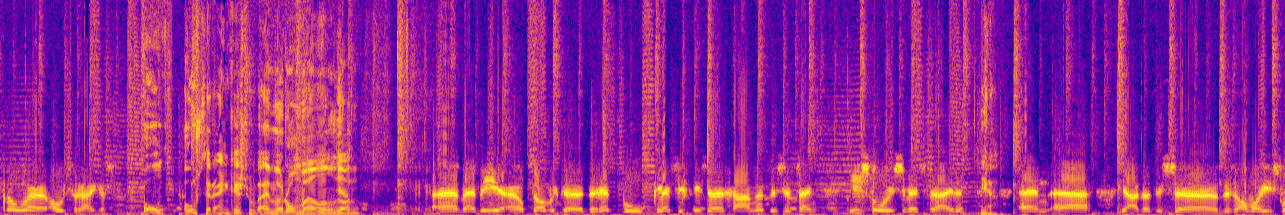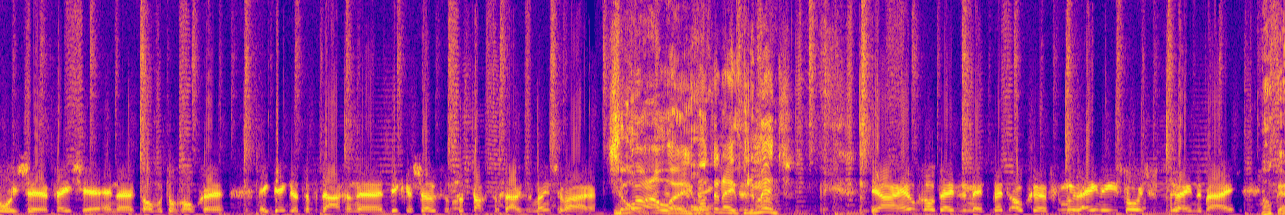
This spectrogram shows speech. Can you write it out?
veel uh, Oostenrijkers. Oh, Oostenrijkers? En waarom wel dan? Ja. Uh, we hebben hier uh, op het ogenblik de, de, Red Bull Classic is uh, gaande. Dus het zijn historische wedstrijden. Ja. En ja, dat is, dat is allemaal een historisch feestje. En er komen toch ook, ik denk dat er vandaag een dikke 70 tot 80.000 mensen waren. Wauw, hey, wat een evenement. Ja, een heel groot evenement. Met ook Formule 1 historische trein erbij. Oké. Okay.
